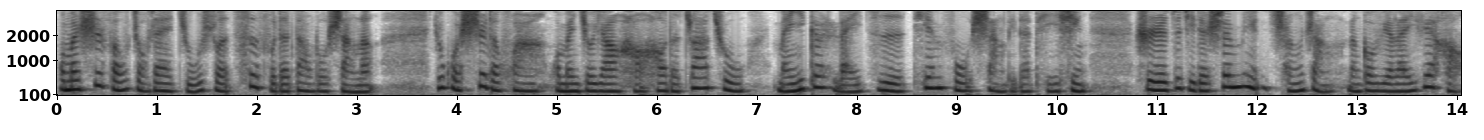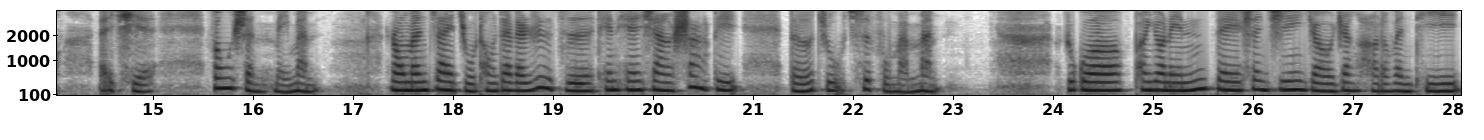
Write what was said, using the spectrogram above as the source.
我们是否走在主所赐福的道路上呢？如果是的话，我们就要好好的抓住每一个来自天赋上帝的提醒，使自己的生命成长能够越来越好，而且丰盛美满。让我们在主同在的日子，天天向上帝。得主赐福满满。如果朋友您对圣经有任何的问题，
